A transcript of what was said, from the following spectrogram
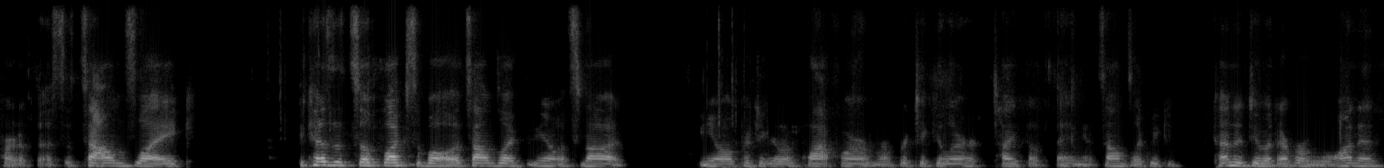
part of this. It sounds like because it's so flexible, it sounds like, you know, it's not, you know, a particular platform or a particular type of thing. It sounds like we could kind of do whatever we wanted.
